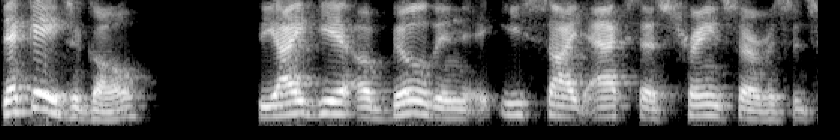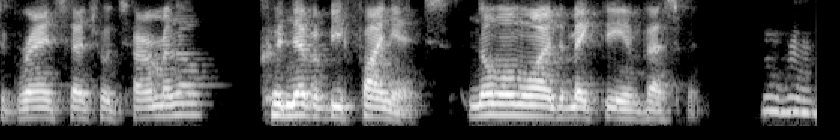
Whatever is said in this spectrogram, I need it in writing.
Decades ago, the idea of building an East Side Access train service into Grand Central Terminal could never be financed. No one wanted to make the investment. Mm-hmm.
